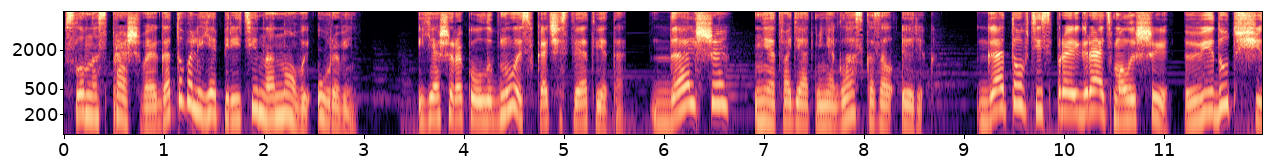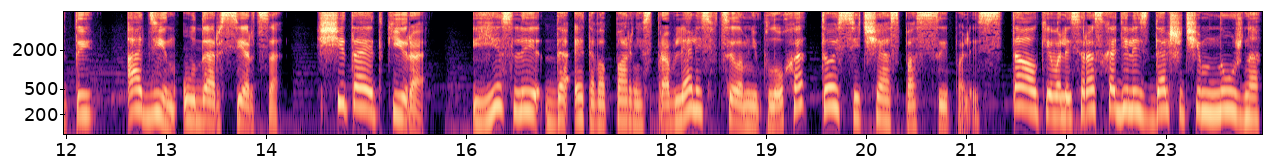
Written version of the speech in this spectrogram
словно спрашивая, готова ли я перейти на новый уровень. Я широко улыбнулась в качестве ответа. «Дальше», — не отводя от меня глаз, сказал Эрик. «Готовьтесь проиграть, малыши. Ведут щиты. Один удар сердца. Считает Кира». Если до этого парни справлялись в целом неплохо, то сейчас посыпались, сталкивались, расходились дальше, чем нужно.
